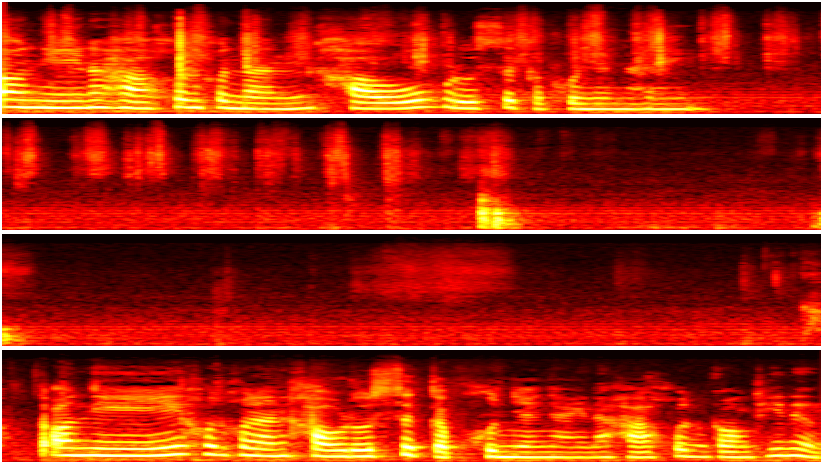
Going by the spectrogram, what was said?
ตอนนี้นะคะ คนคนนั้นเขารู้สึกกับคุณยังไง ตอนนี้คนคนนั้นเขารู้สึกกับคุณยังไงนะคะ คนกองที่หนึ่ง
